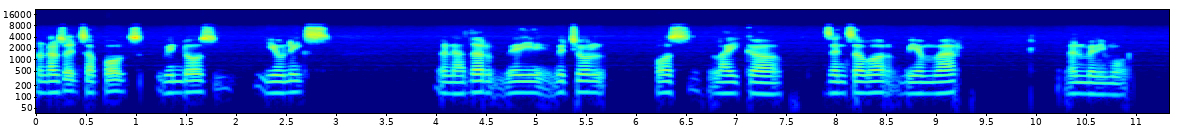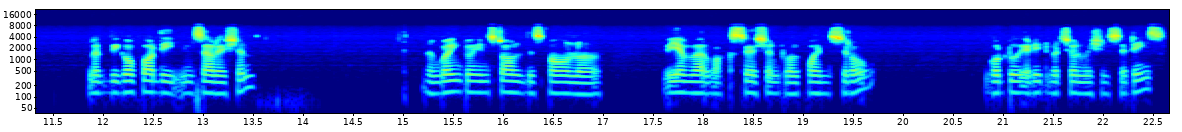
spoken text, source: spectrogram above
And also it supports Windows, Unix, and other very virtual hosts like uh, XenServer, VMware, and many more. Let me go for the installation. I'm going to install this on uh, VMware Workstation 12.0 go to edit virtual machine settings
